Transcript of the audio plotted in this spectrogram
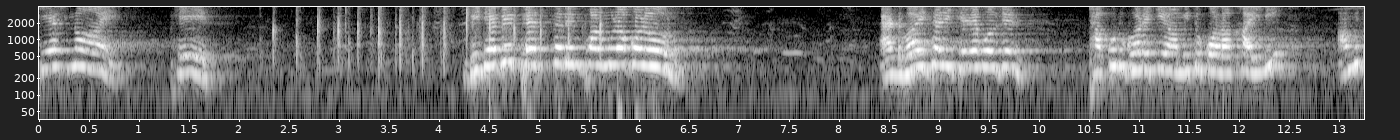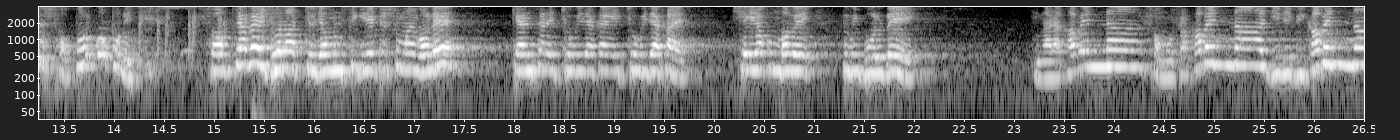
কেস নয় face BJP face saving formula করুন। অ্যাডভাইসারি ছেড়ে বলছেন, ঠাকুর ঘরে কি আমি তো কলা খাইনি? আমি তো সতর্ক করেছি। সব জায়গায় ঝোলাচ্ছ, যেমন সিগারেটের সময় বলে, ক্যান্সারের ছবি দেখায় এর ছবি দেখায়। সেই রকম ভাবে তুমি বলবে, সিঙ্গারা খাবেন না, সমোসা খাবেন না, জিলিপি খাবেন না।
